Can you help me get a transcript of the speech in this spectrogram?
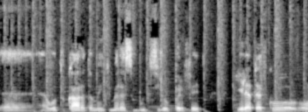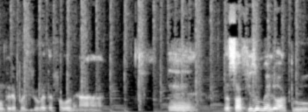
é, é outro cara também que merece muito esse jogo perfeito. E ele até ficou, ontem depois do jogo, até falou, né? Ah, é, eu só fiz o melhor pro,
